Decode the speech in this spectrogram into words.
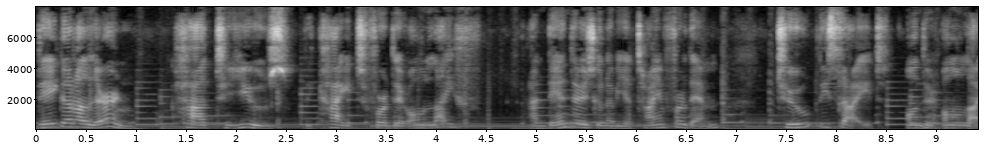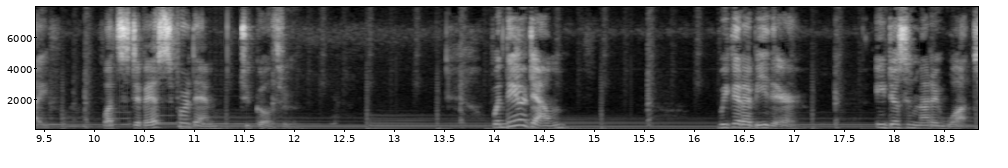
they gotta learn how to use the kite for their own life and then there is to be a time for them to decide on their own life what's the best for them to go through. When they are down, we gotta be there. It doesn't matter what.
